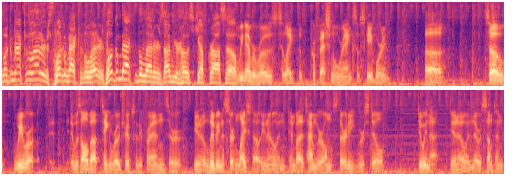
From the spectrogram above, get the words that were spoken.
Welcome back to the letters. Welcome back to the letters. Welcome back to the letters. I'm your host, Jeff Grosso. We never rose to like the professional ranks of skateboarding. Uh, so we were it was all about taking road trips with your friends or, you know, living a certain lifestyle, you know, and, and by the time we were almost 30, we were still doing that, you know, and there was something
